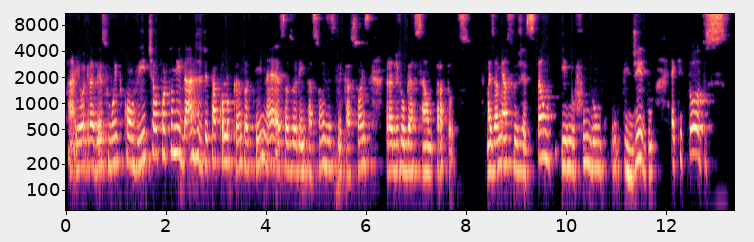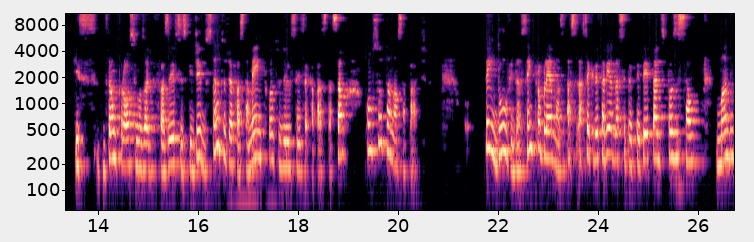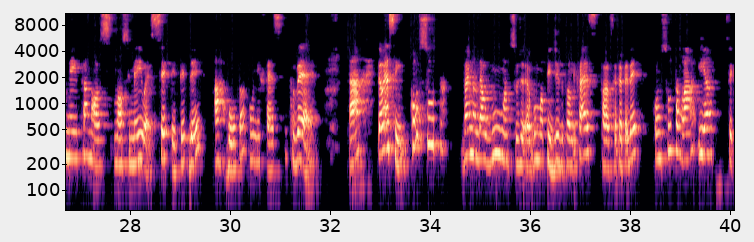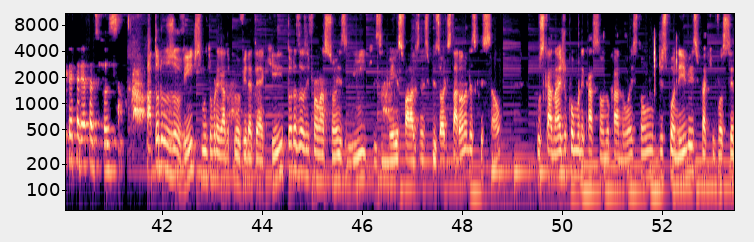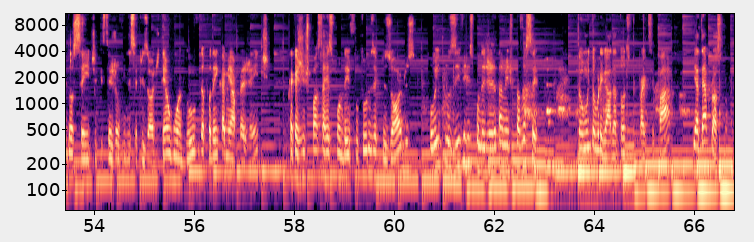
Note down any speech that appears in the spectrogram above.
Ah, eu agradeço muito o convite e a oportunidade de estar colocando aqui né, essas orientações explicações para divulgação para todos. Mas a minha sugestão, e no fundo um, um pedido, é que todos que estão próximos a fazer esses pedidos, tanto de afastamento quanto de licença capacitação, consulta a nossa página. Tem dúvida? Sem problemas. A, Secretaria da CPPD está à disposição. Manda e-mail para nós. Nosso e-mail é cppd unifesp.br, tá? Então é assim, consulta, vai mandar alguma, alguma pedido para a Unifesp, para a CPPD, consulta lá e a secretaria está à disposição. A todos os ouvintes, muito obrigado por ouvir até aqui. Todas as informações, links, e-mails falados nesse episódio estarão na descrição. Os canais de comunicação do Canoa estão disponíveis para que você, docente que esteja ouvindo esse episódio, tenha alguma dúvida, poder encaminhar para a gente para que a gente possa responder em futuros episódios ou inclusive responder diretamente para você. Então, muito obrigado a todos por participar e até a próxima.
